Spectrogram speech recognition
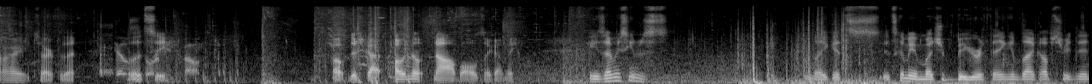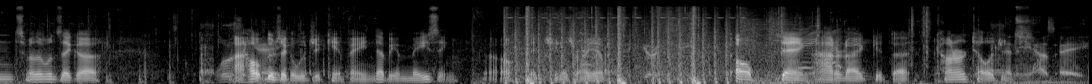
Alright, sorry for that. But let's see. Oh, there's got. Oh no, nah, balls. They got me. Hey, zombie seems like it's it's gonna be a much bigger thing in Black Ops 3 than some other ones. Like a. Uh, I hope there's like a legit campaign. That'd be amazing. Uh oh, she knows where I am. Oh dang! How did I get that? Counterintelligence. Enemy has A.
